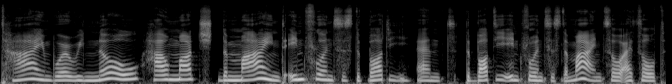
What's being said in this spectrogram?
time where we know how much the mind influences the body and the body influences the mind. So I thought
